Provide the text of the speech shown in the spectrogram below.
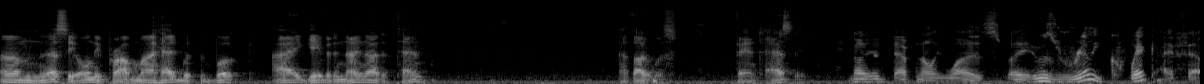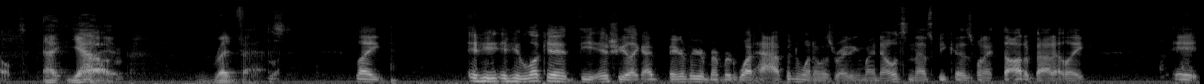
Um, that's the only problem I had with the book. I gave it a nine out of ten. I thought it was fantastic. No, it definitely was. But It was really quick. I felt Uh, yeah, Um, read fast. like if you if you look at the issue, like I barely remembered what happened when I was writing my notes, and that's because when I thought about it, like it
